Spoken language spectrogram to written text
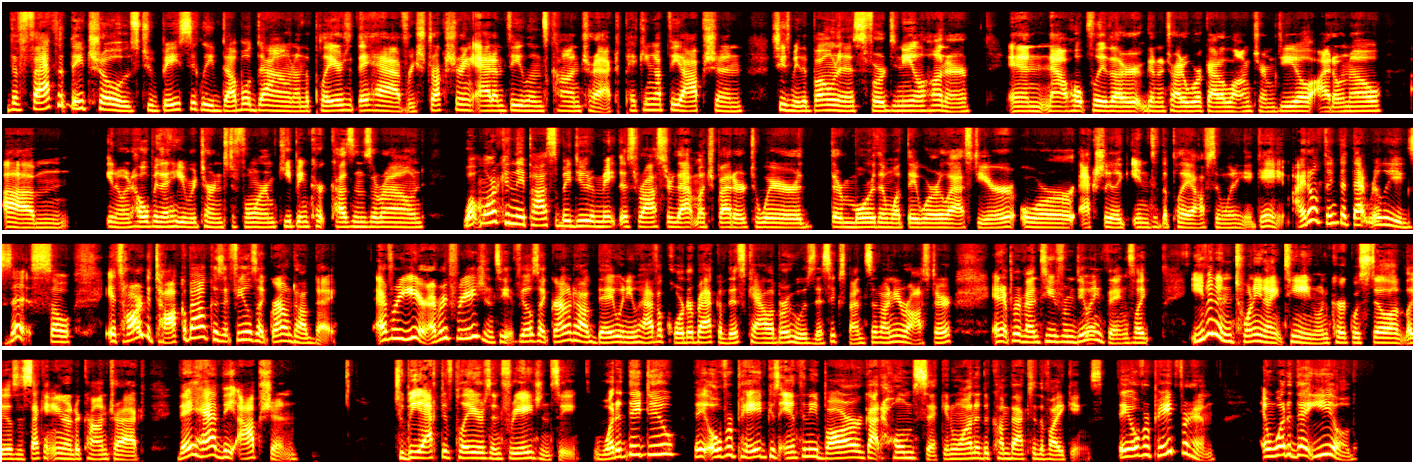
the fact that they chose to basically double down on the players that they have, restructuring Adam Thielen's contract, picking up the option, excuse me, the bonus for Danielle Hunter, and now hopefully they're going to try to work out a long term deal. I don't know. Um, you know, and hoping that he returns to form, keeping Kirk Cousins around what more can they possibly do to make this roster that much better to where they're more than what they were last year or actually like into the playoffs and winning a game. I don't think that that really exists. So it's hard to talk about because it feels like Groundhog Day every year, every free agency, it feels like Groundhog Day when you have a quarterback of this caliber who is this expensive on your roster, and it prevents you from doing things like even in 2019 when Kirk was still on, like it was the second year under contract, they had the option to be active players in free agency. What did they do? They overpaid because Anthony Barr got homesick and wanted to come back to the Vikings. They overpaid for him. And what did that yield?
